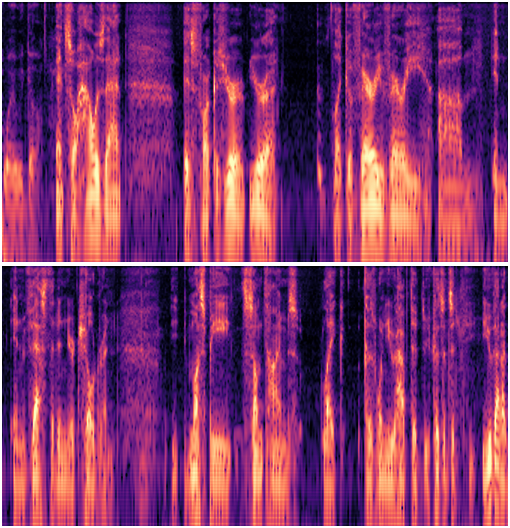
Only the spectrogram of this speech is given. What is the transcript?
away we go. And so, how is that as far because you're you're a like a very very um, in, invested in your children. It must be sometimes like because when you have to because it's a you got a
